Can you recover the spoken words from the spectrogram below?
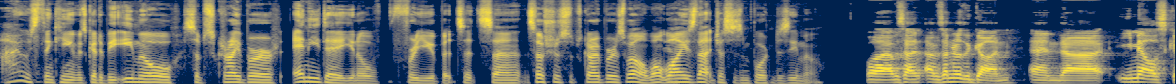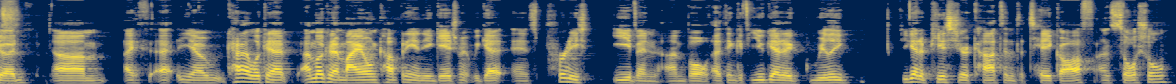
I was thinking it was going to be email subscriber any day, you know, for you, but it's uh, social subscriber as well. Why why is that just as important as email? Well, I was on, I was under the gun, and uh, email is good. Um, I, uh, you know, kind of looking at I'm looking at my own company and the engagement we get, and it's pretty even on both. I think if you get a really you get a piece of your content to take off on social,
